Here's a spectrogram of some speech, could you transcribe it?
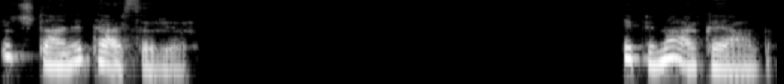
Üç tane ters örüyorum. İpimi arkaya aldım.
